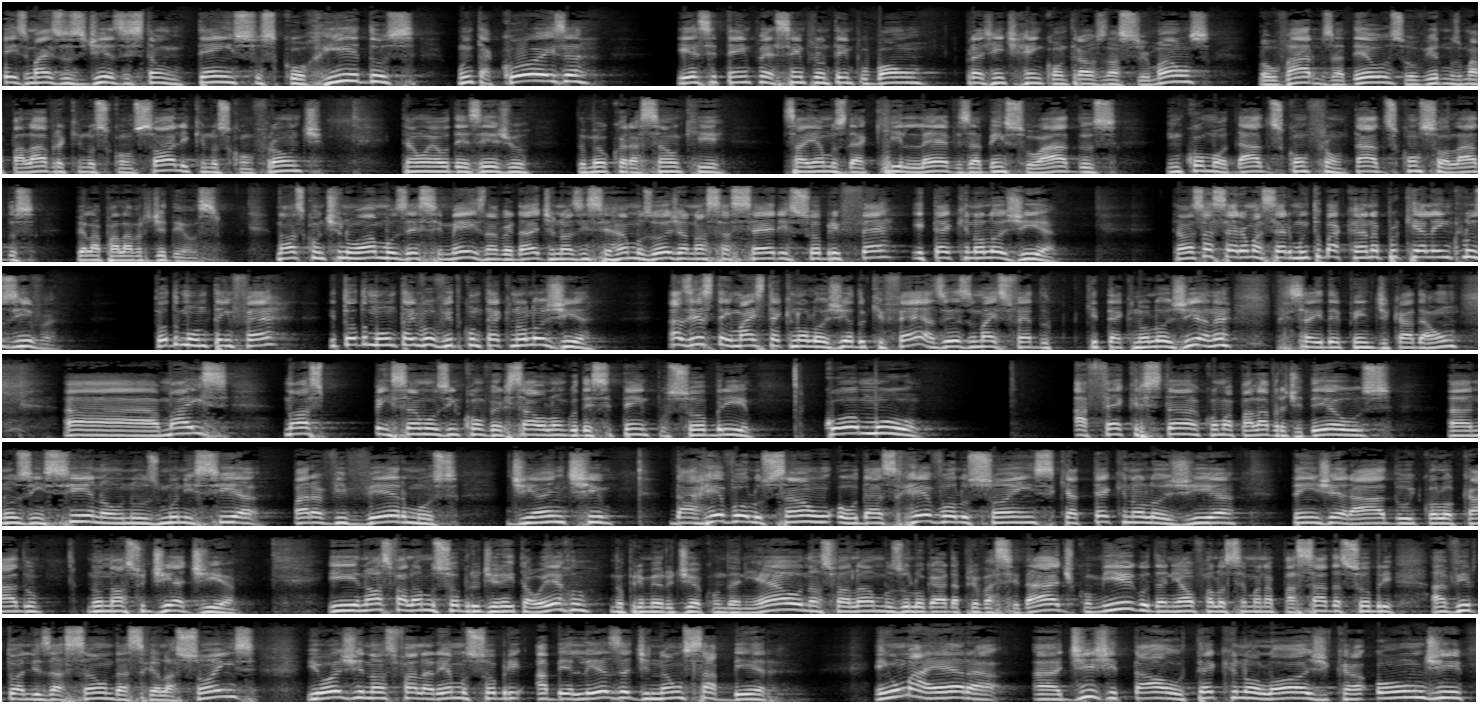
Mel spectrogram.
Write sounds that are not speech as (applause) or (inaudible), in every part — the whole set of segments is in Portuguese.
vez mais os dias estão intensos, corridos, muita coisa, e esse tempo é sempre um tempo bom para a gente reencontrar os nossos irmãos, louvarmos a Deus, ouvirmos uma palavra que nos console, que nos confronte. Então é o desejo do meu coração que saiamos daqui leves, abençoados, incomodados, confrontados, consolados pela palavra de Deus. Nós continuamos esse mês, na verdade, nós encerramos hoje a nossa série sobre fé e tecnologia. Então, essa série é uma série muito bacana porque ela é inclusiva. Todo mundo tem fé e todo mundo está envolvido com tecnologia. Às vezes tem mais tecnologia do que fé, às vezes mais fé do que tecnologia, né? (laughs) Isso aí depende de cada um. Ah, mas nós pensamos em conversar ao longo desse tempo sobre como a fé cristã, como a palavra de Deus, uh, nos ensina ou nos municia para vivermos diante da revolução ou das revoluções que a tecnologia tem gerado e colocado no nosso dia a dia. E nós falamos sobre o direito ao erro no primeiro dia com Daniel, nós falamos o lugar da privacidade comigo, Daniel falou semana passada sobre a virtualização das relações, e hoje nós falaremos sobre a beleza de não saber. Em uma era uh, digital, tecnológica, onde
